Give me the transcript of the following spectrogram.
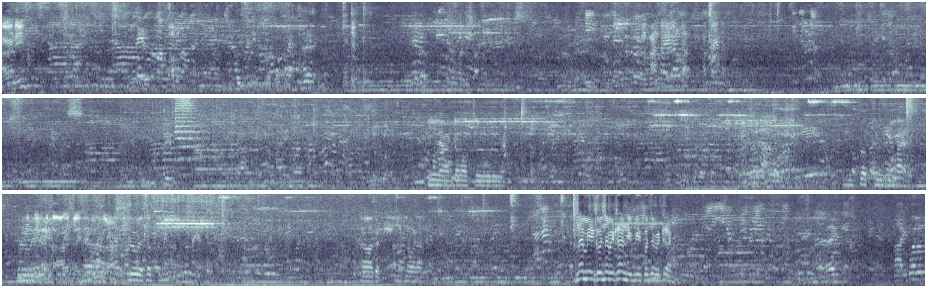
ఆగండి అంత అయినాక అంత అయినాక ఈయన అడ్డమవుతుంది ఇప్పుడు ఎట్లా వస్తున్నాయి? అట్లా వాడాలి అన్న మీరు కొంచెం పెట్టరండి మీరు కొంచెం పెట్టరండి ఇవాళ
